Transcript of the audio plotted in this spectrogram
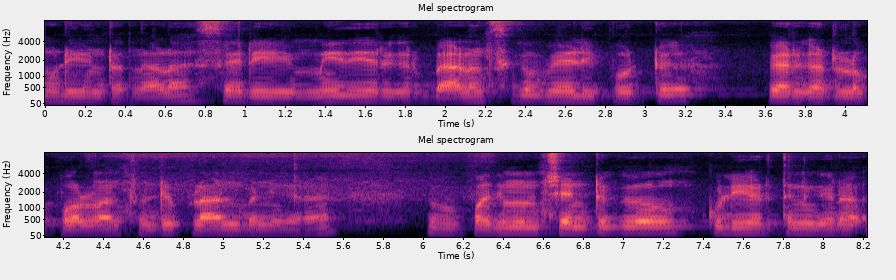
முடியுன்றதுனால சரி மீதி இருக்கிற பேலன்ஸுக்கும் வேலி போட்டு வேர்க்கடலை போடலான்னு சொல்லிட்டு பிளான் பண்ணிக்கிறேன் இப்போ பதிமூணு சென்ட்டுக்கும் குழி எடுத்துனுக்கிறேன்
